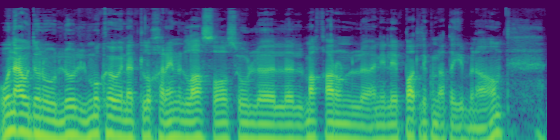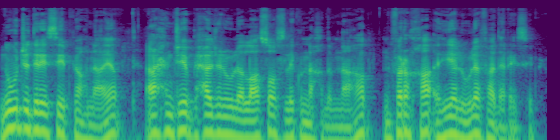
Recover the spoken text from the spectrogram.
ونعاودو نولو المكونات الأخرين la sauce والمقارون يعني les pâtes اللي كنا طيبناهم. نوجد récipient هنايا. راح نجيب الحاجة الأولى la sauce اللي كنا خدمناها. نفرغها هي الأولى في هذا ال récipient.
